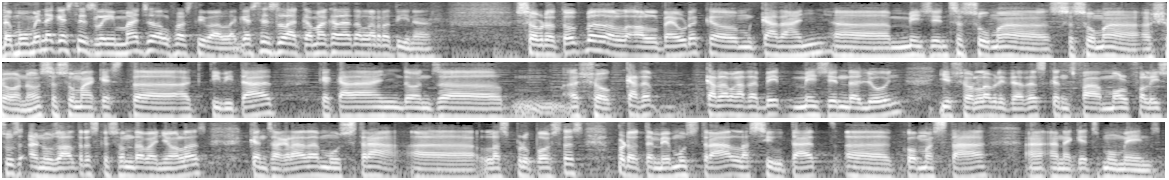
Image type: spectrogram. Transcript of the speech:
de moment aquesta és la imatge del festival, aquesta és la que m'ha quedat a la retina. Sobretot el, el veure que cada any eh, més gent se suma, se suma a això, no? se suma a aquesta activitat que cada any, doncs, eh, això, cada, cada vegada ve més gent de lluny i això la veritat és que ens fa molt feliços a nosaltres que som de Banyoles, que ens agrada mostrar eh, les propostes però també mostrar la ciutat eh, com està eh, en aquests moments.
